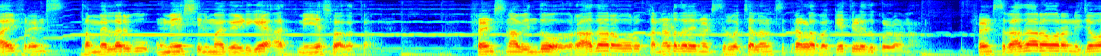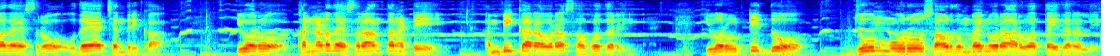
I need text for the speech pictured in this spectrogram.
ಹಾಯ್ ಫ್ರೆಂಡ್ಸ್ ತಮ್ಮೆಲ್ಲರಿಗೂ ಉಮೇಶ್ ಸಿನಿಮಾ ಗೈಡ್ಗೆ ಆತ್ಮೀಯ ಸ್ವಾಗತ. ಫ್ರೆಂಡ್ಸ್ ನಾವಿಂದು ರಾಧಾರವರು ಕನ್ನಡದಲ್ಲಿ ನಟಿಸಿರುವ ಚಲನಚಿತ್ರಗಳ ಬಗ್ಗೆ ತಿಳಿದುಕೊಳ್ಳೋಣ. ಫ್ರೆಂಡ್ಸ್ ರಾಧಾರವರ ನಿಜವಾದ ಹೆಸರು ಉದಯ ಚಂದ್ರಿಕಾ. ಇವರು ಕನ್ನಡದ ಹೆಸರಾಂತ ನಟಿ ಅಂಬಿಕಾರವರ ಸಹೋದರಿ. ಇವರು ಹುಟ್ಟಿದ್ದು ಜೂನ್ ಮೂರು, ಸಾವಿರದ ಒಂಬೈನೂರ ಅರವತ್ತೈದರಲ್ಲಿ.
